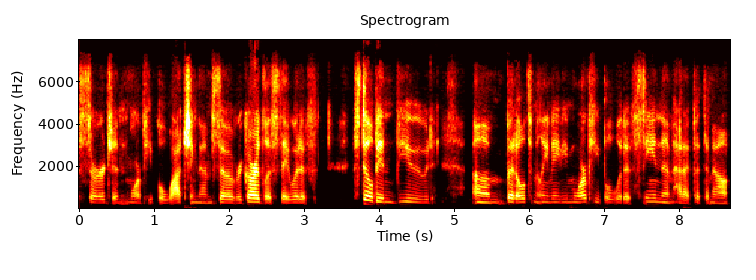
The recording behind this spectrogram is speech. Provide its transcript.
surge and more people watching them. So regardless, they would have still been viewed, um, but ultimately maybe more people would have seen them had I put them out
